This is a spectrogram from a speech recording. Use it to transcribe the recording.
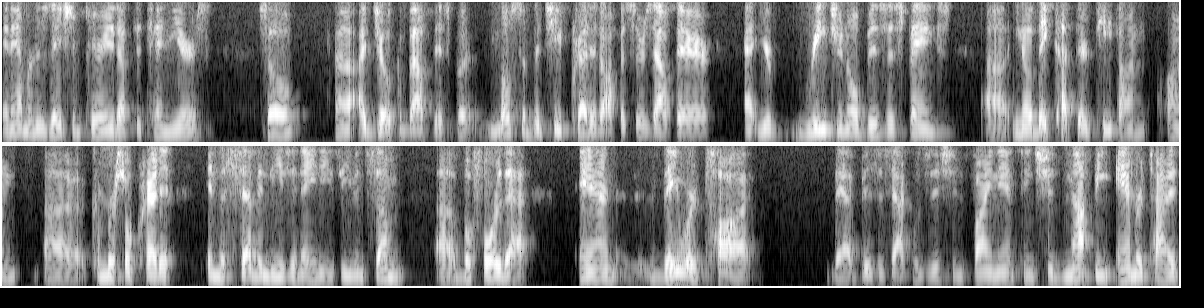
an amortization period up to 10 years. So uh, I joke about this, but most of the chief credit officers out there at your regional business banks uh, you know, they cut their teeth on on uh, commercial credit in the 70s and 80s, even some uh, before that, and they were taught that business acquisition financing should not be amortized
